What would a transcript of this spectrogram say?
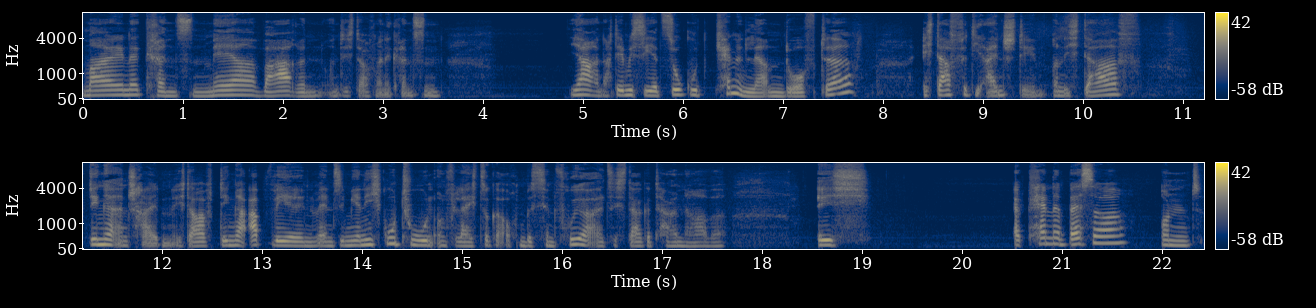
meine Grenzen mehr wahren und ich darf meine Grenzen, ja, nachdem ich sie jetzt so gut kennenlernen durfte, ich darf für die einstehen und ich darf Dinge entscheiden. Ich darf Dinge abwählen, wenn sie mir nicht gut tun und vielleicht sogar auch ein bisschen früher, als ich es da getan habe. Ich erkenne besser und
